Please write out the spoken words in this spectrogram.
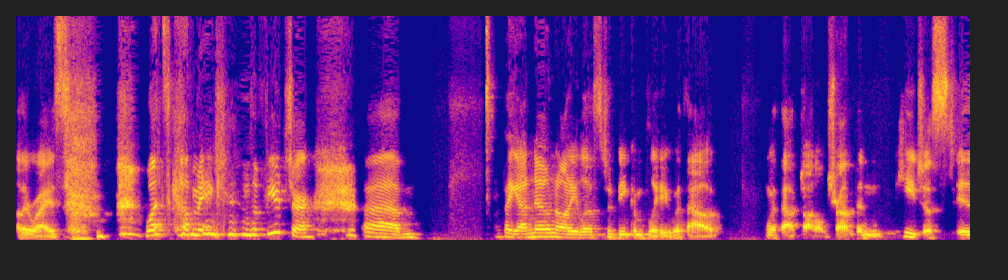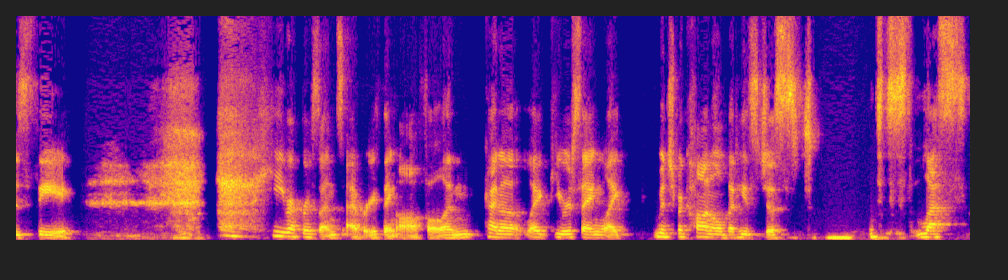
Otherwise, what's coming in the future? Um, but yeah, no naughty list would be complete without without Donald Trump, and he just is the he represents everything awful and kind of like you were saying, like Mitch McConnell, but he's just less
